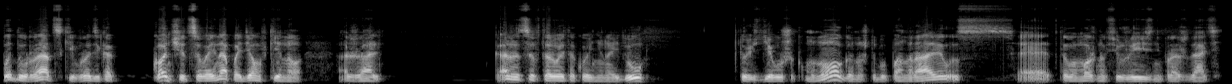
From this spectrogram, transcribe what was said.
по-дурацки, вроде как кончится война, пойдем в кино. А жаль. Кажется, второй такой не найду. То есть девушек много, но чтобы понравилось, этого можно всю жизнь прождать.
